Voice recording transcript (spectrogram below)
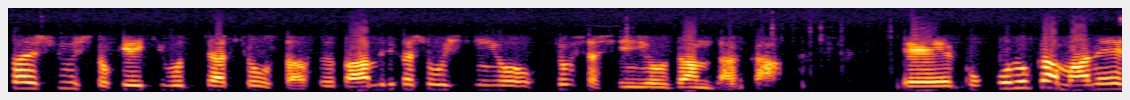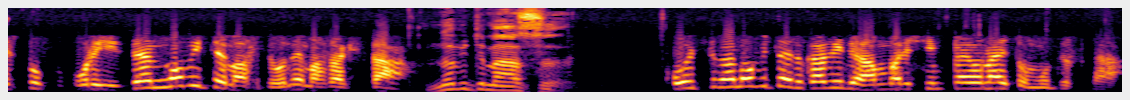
際収支と景気ウォッチャー調査、それからアメリカ消費信用、消費者信用残高、えー、9日マネーストック、これ依然伸びてますよね、正木さん。伸びてます。こいつが伸びてる限りはあんまり心配はないと思うんですが、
